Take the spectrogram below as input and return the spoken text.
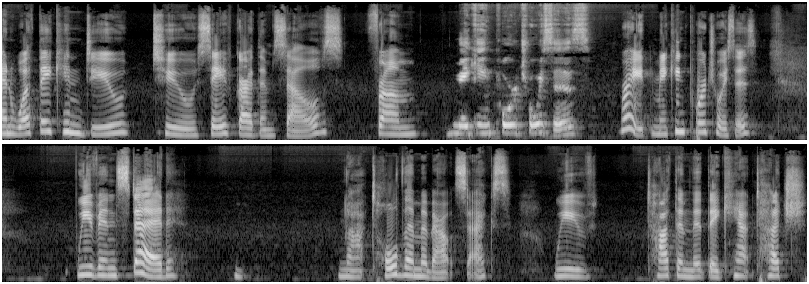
and what they can do to safeguard themselves from making poor choices. Right, making poor choices. We've instead not told them about sex. We've taught them that they can't touch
